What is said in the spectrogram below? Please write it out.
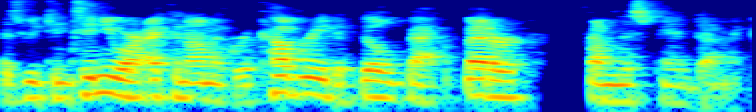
as we continue our economic recovery to build back better from this pandemic.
